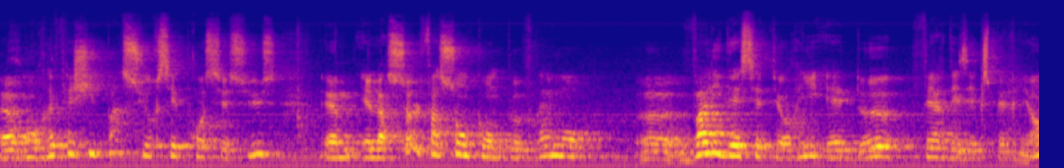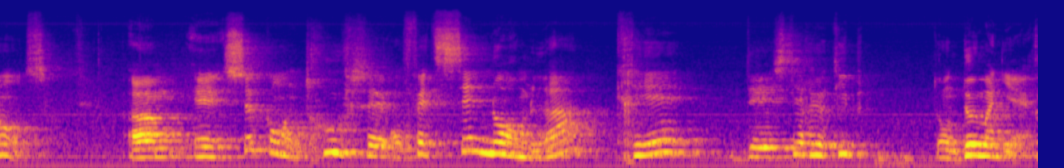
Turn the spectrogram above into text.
Euh, on ne réfléchit pas sur ces processus euh, et la seule façon qu'on peut vraiment euh, valider ces théories est de faire des expériences. et ce qu'on trouve, c'est en fait ces normes-là créent des stéréotypes dans deux manières.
